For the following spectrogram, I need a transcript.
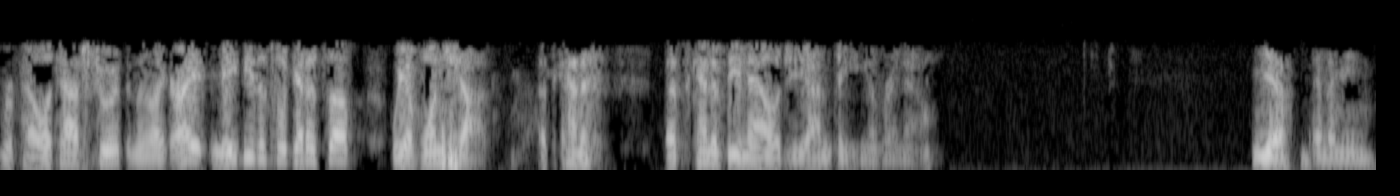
rappel attached to it, and they're like, all right, maybe this will get us up. We have one shot. That's kind of that's kind of the analogy I'm thinking of right now. Yeah, and I mean,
